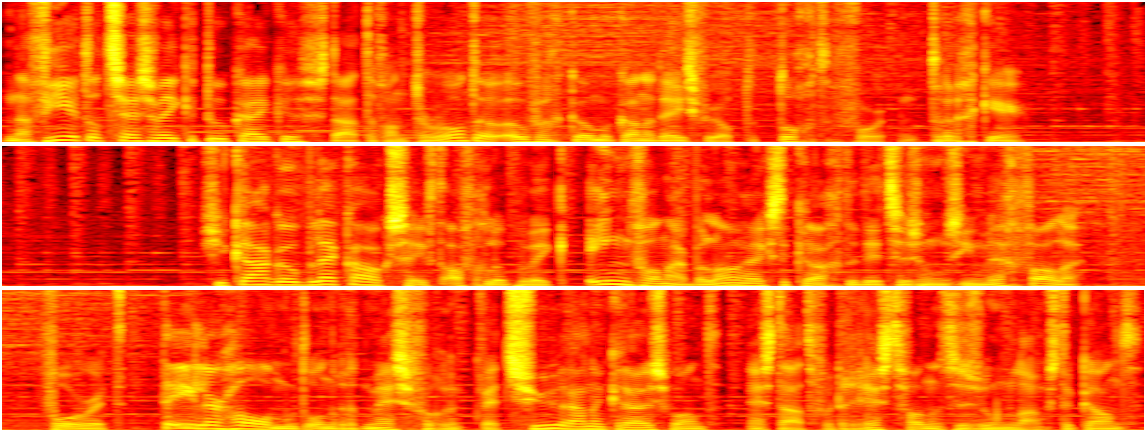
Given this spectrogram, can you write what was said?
Na vier tot zes weken toekijken staat de van Toronto overgekomen Canadees weer op de tocht voor een terugkeer. Chicago Blackhawks heeft afgelopen week één van haar belangrijkste krachten dit seizoen zien wegvallen. Forward Taylor Hall moet onder het mes voor een kwetsuur aan een kruisband en staat voor de rest van het seizoen langs de kant.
